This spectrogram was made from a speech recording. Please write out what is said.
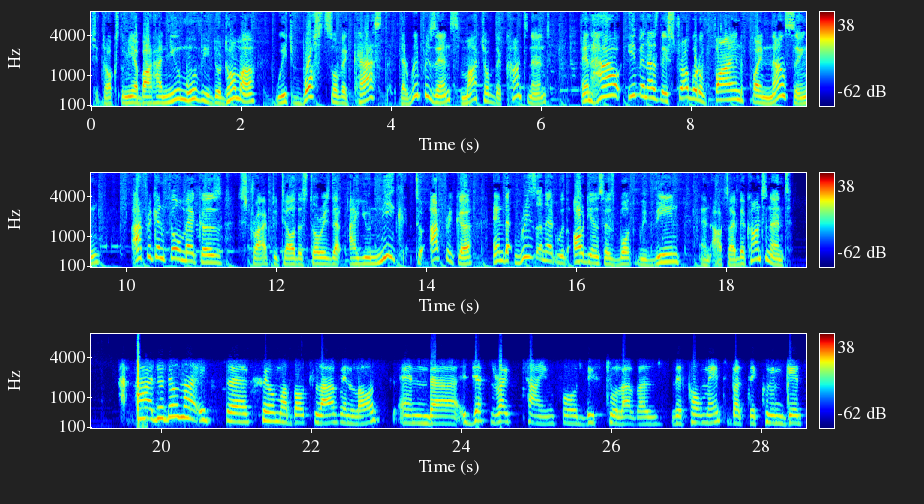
She talks to me about her new movie, Dodoma, which boasts of a cast that represents much of the continent, and how, even as they struggle to find financing, African filmmakers strive to tell the stories that are unique to Africa and that resonate with audiences both within and outside the continent. Uh, Dodoma is a film about love and loss, and uh, it's just right time for these two lovers. They soulmate, but they couldn't get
